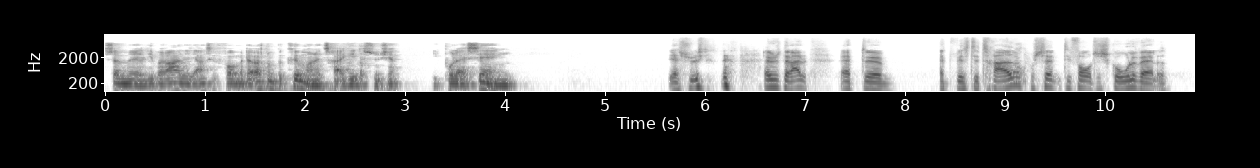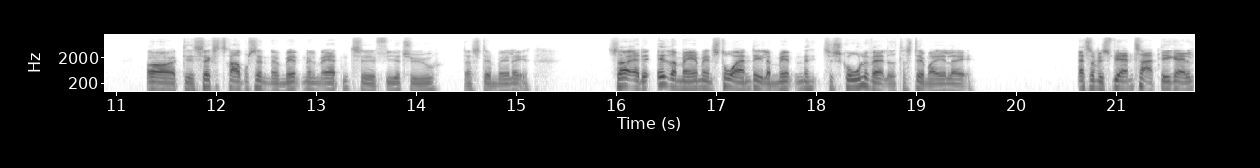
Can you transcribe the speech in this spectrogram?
som øh, Liberale Alliance får, men der er også nogle bekymrende træk i det, synes jeg, i polariseringen. Jeg synes, jeg synes det er ret, at, øh, at hvis det er 30 procent, de får til skolevalget, og det er 36 procent af mænd mellem 18 til 24, der stemmer LA, så er det eddermame en stor andel af mændene til skolevalget, der stemmer LA. Altså hvis vi antager, at, det ikke er alle,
